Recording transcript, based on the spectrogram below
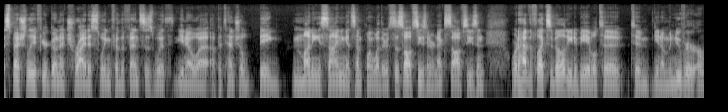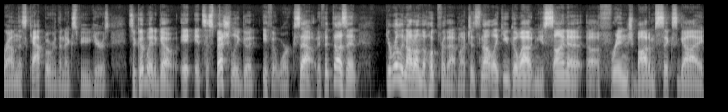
Especially if you're going to try to swing for the fences with you know a, a, potential big money signing at some point whether it's this offseason or next offseason or to have the flexibility to be able to to you know maneuver around this cap over the next few years it's a good way to go. It, it's especially good if it works out. If it doesn't you're really not on the hook for that much. It's not like you go out and you sign a, a fringe bottom six guy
